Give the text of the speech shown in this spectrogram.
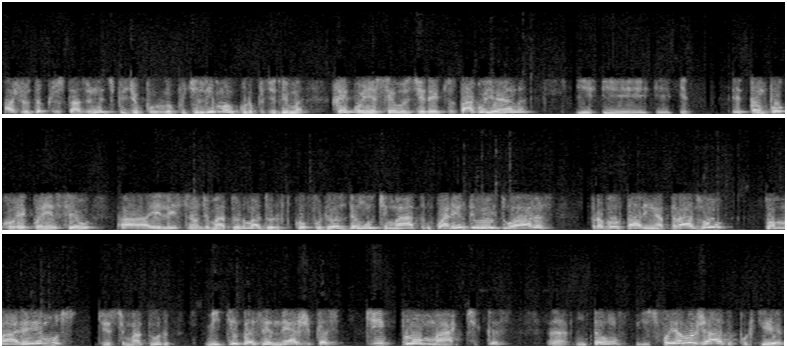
ajuda para os Estados Unidos, pediu para o Grupo de Lima, o Grupo de Lima reconheceu os direitos da Guiana e, e, e, e, e tampouco reconheceu a eleição de Maduro. Maduro ficou furioso, deu um ultimátum, 48 horas para voltarem atrás, ou tomaremos, disse Maduro, medidas enérgicas diplomáticas. Né? Então, isso foi elogiado, porque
